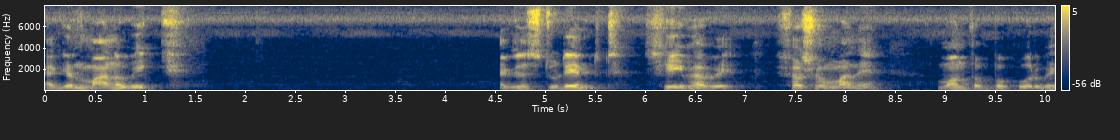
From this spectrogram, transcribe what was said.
একজন মানবিক, একজন স্টুডেন্ট সেইভাবে সসম্মানে মন্তব্য করবে।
